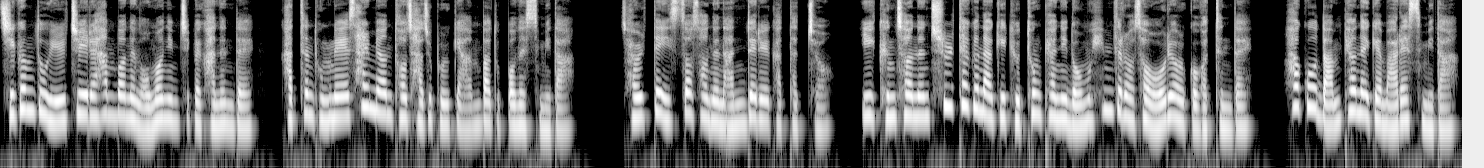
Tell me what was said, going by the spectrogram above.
지금도 일주일에 한 번은 어머님 집에 가는데 같은 동네에 살면 더 자주 볼 게 안 봐도 뻔했습니다. 절대 있어서는 안 될 일 같았죠. 이 근처는 출퇴근하기 교통편이 너무 힘들어서 어려울 것 같은데 하고 남편에게 말했습니다.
